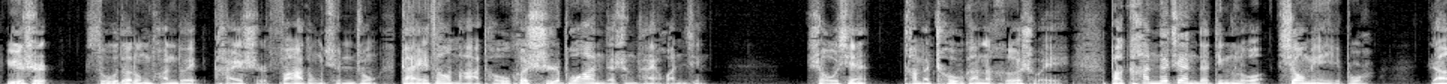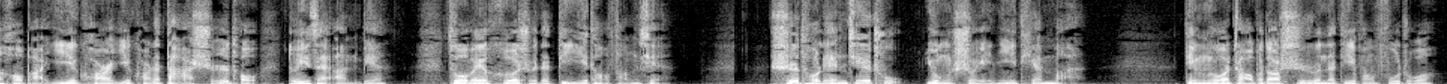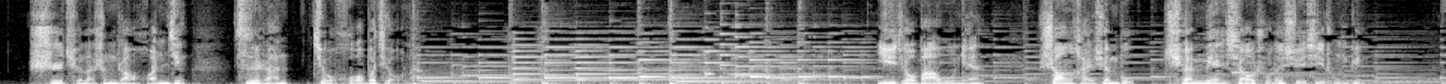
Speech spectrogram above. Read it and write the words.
于是。苏德龙团队开始发动群众改造码头和石博岸的生态环境。首先，他们抽干了河水，把看得见的丁螺消灭一波，然后把一块一块的大石头堆在岸边，作为河水的第一道防线。石头连接处用水泥填满，丁螺找不到湿润的地方附着，失去了生长环境，自然就活不久了。一九八五年，上海宣布全面消除了血吸虫病，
